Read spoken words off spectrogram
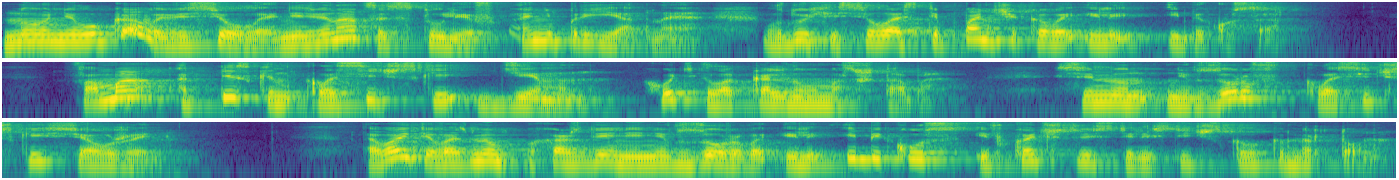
Но не лукаво веселая, не 12 стульев, а неприятная, в духе села Степанчикова или Ибикуса. Фома Опискин – классический демон, хоть и локального масштаба. Семен Невзоров – классический сяожень. Давайте возьмем похождение Невзорова или Ибикус и в качестве стилистического камертона.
